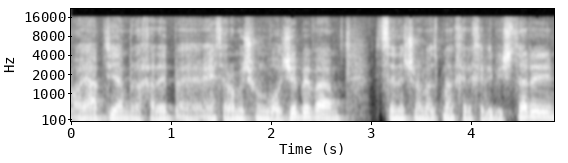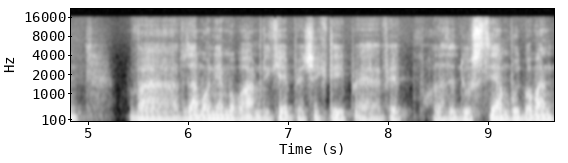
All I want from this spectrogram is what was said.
آقای عبدی هم بالاخره احترامشون واجبه و سنشون از من خیلی خیلی بیشتره. و زمانی هم ما با همدیگه به شکلی به حالت دوستی هم بود با من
